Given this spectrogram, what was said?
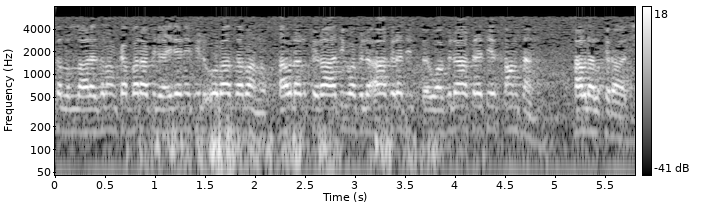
صلى الله عليه وسلم كبر في العيدين في الاولى سبعا قبل القراءه وفي الاخره وفي الاخره خمسا قبل القراءه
